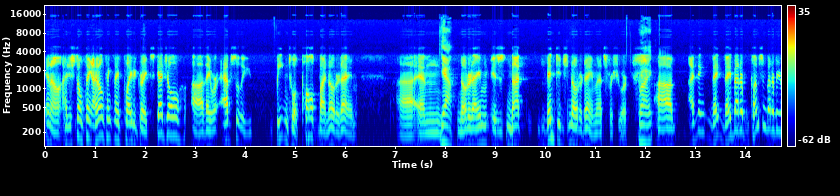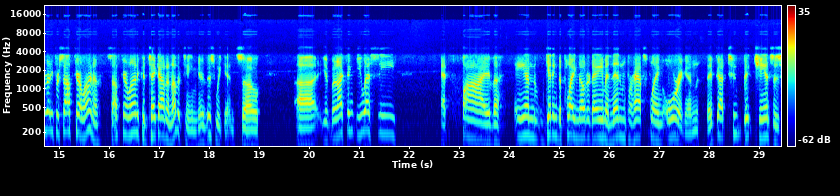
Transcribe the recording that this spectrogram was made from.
you know, I just don't think I don't think they've played a great schedule. Uh, they were absolutely beaten to a pulp by Notre Dame. Uh, and Yeah. Notre Dame is not vintage Notre Dame, that's for sure. Right. Uh, I think they they better Clemson better be ready for South Carolina. South Carolina could take out another team here this weekend. So, uh, yeah, but I think USC at five and getting to play Notre Dame and then perhaps playing Oregon, they've got two big chances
